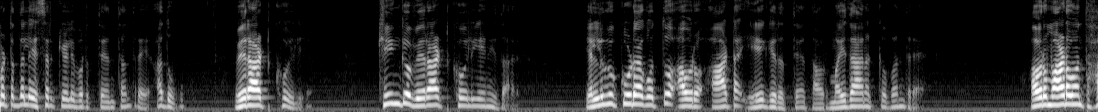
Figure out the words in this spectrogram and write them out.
ಮಟ್ಟದಲ್ಲಿ ಹೆಸರು ಕೇಳಿ ಬರುತ್ತೆ ಅಂತಂದರೆ ಅದು ವಿರಾಟ್ ಕೊಹ್ಲಿ. ಕಿಂಗ್ ವಿರಾಟ್ ಕೊಹ್ಲಿ ಏನಿದ್ದಾರೆ? ಎಲ್ರಿಗೂ ಕೂಡ ಗೊತ್ತು, ಅವರು ಆಟ ಹೇಗಿರುತ್ತೆ ಅಂತ. ಅವ್ರ ಮೈದಾನಕ್ಕೆ ಬಂದರೆ ಅವರು ಮಾಡುವಂತಹ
